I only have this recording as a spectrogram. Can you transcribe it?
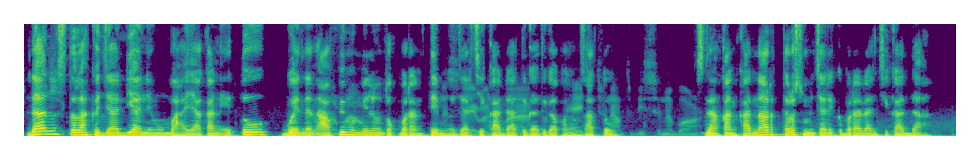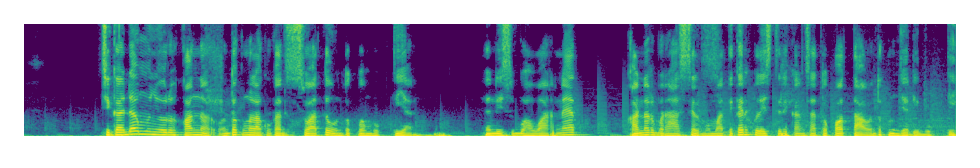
Dan setelah kejadian yang membahayakan itu, Gwen dan Avi memilih untuk berhenti mengejar Cikada 3301. Sedangkan Kanar terus mencari keberadaan Cikada Cikada menyuruh Connor untuk melakukan sesuatu untuk pembuktian. Dan di sebuah warnet, Connor berhasil mematikan kelistrikan satu kota untuk menjadi bukti.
